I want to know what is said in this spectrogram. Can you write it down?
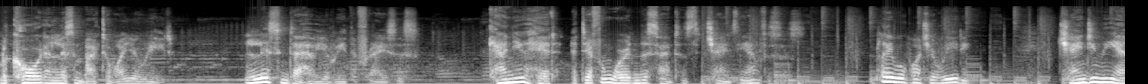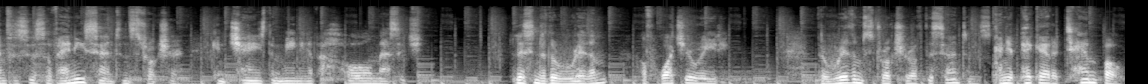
Record and listen back to what you read. Listen to how you read the phrases. Can you hit a different word in the sentence to change the emphasis? Play with what you're reading. Changing the emphasis of any sentence structure can change the meaning of the whole message. Listen to the rhythm of what you're reading, the rhythm structure of the sentence. Can you pick out a tempo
